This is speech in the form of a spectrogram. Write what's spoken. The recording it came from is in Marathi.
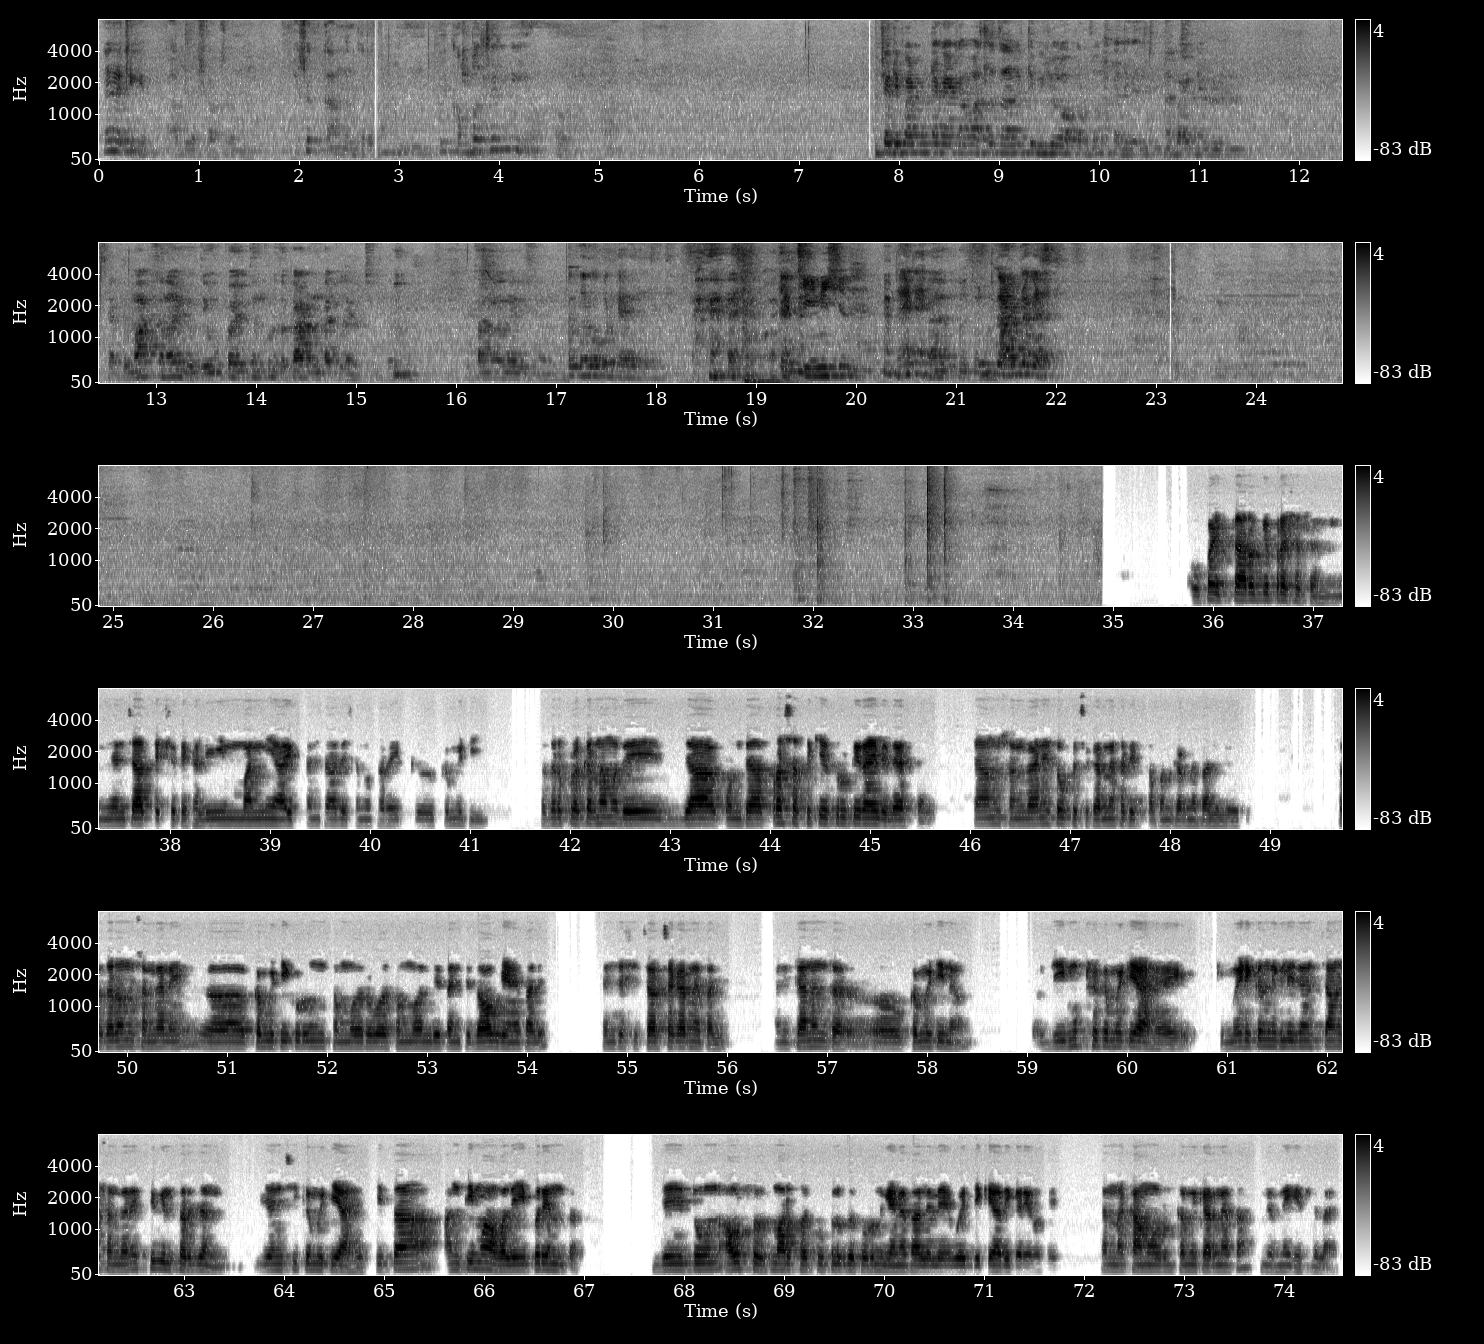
नाही नाही ठीक आहे. आपलं शॉर्ट रन असं काम बंद करू. कोई कंपल्सरी नाही हो. तुमच्या डिपार्टमेंटला काही काम असलं तर आम्ही ते व्हिडिओ वापरतो. ना कधी कधी तुमची बाईक नाही मिळली ते मागचं नाही होते उपायुक्त पुढचं काढून टाकलं actually. ते चांगलं नाही दिसणार. करू आपण काय करायचं? ते. त्यांची इनिशियल नाही नाही. तू उपायुक्त आरोग्य प्रशासन यांच्या अध्यक्षतेखाली माननीय आयुक्तांच्या आदेशानुसार एक कमिटी सदर प्रकरणामध्ये ज्या कोणत्या प्रशासकीय त्रुटी राहिलेल्या असतात त्या अनुषंगाने चौकशी करण्यासाठी स्थापन करण्यात आलेली होती. सदर अनुषंगाने कमिटीकडून कमिटीकडून व संबंधितांचे जबाब घेण्यात आले त्यांच्याशी चर्चा करण्यात आली आणि त्यानंतर कमिटीनं जी मुख्य कमिटी आहे की मेडिकल निग्लिजन्सच्या अनुषंगाने सिव्हिल सर्जन यांची कमिटी आहे. तिचा अंतिम अहवाल येईपर्यंत जे दोन आउटसोर्स मार्फत उपलब्ध करून घेण्यात आलेले वैद्यकीय अधिकारी होते त्यांना कामावरून कमी करण्याचा निर्णय घेतलेला आहे.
